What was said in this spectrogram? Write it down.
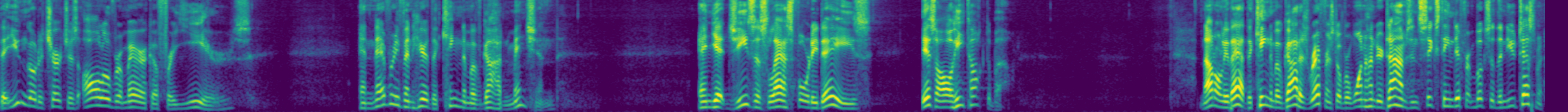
that you can go to churches all over America for years and never even hear the kingdom of God mentioned and yet, Jesus' last 40 days is all he talked about. Not only that, the kingdom of God is referenced over 100 times in 16 different books of the New Testament.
